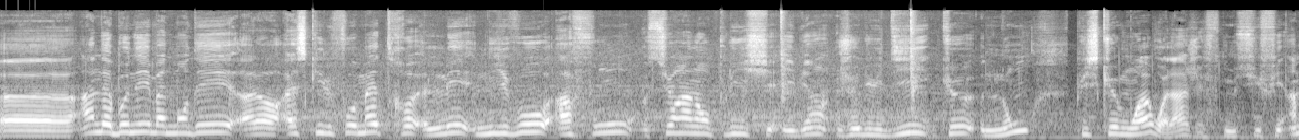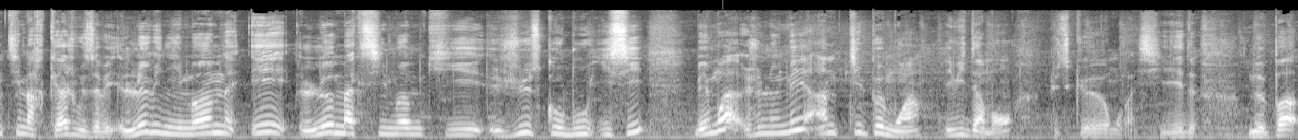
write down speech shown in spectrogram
euh, un abonné m'a demandé alors est-ce qu'il faut mettre les niveaux à fond sur un ampli? Eh bien je lui dis que non puisque moi, voilà, je me suis fait un petit marquage. Vous avez le minimum et le maximum qui est jusqu'au bout ici. Mais moi, je le mets un petit peu moins, évidemment, puisque on va essayer de ne pas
